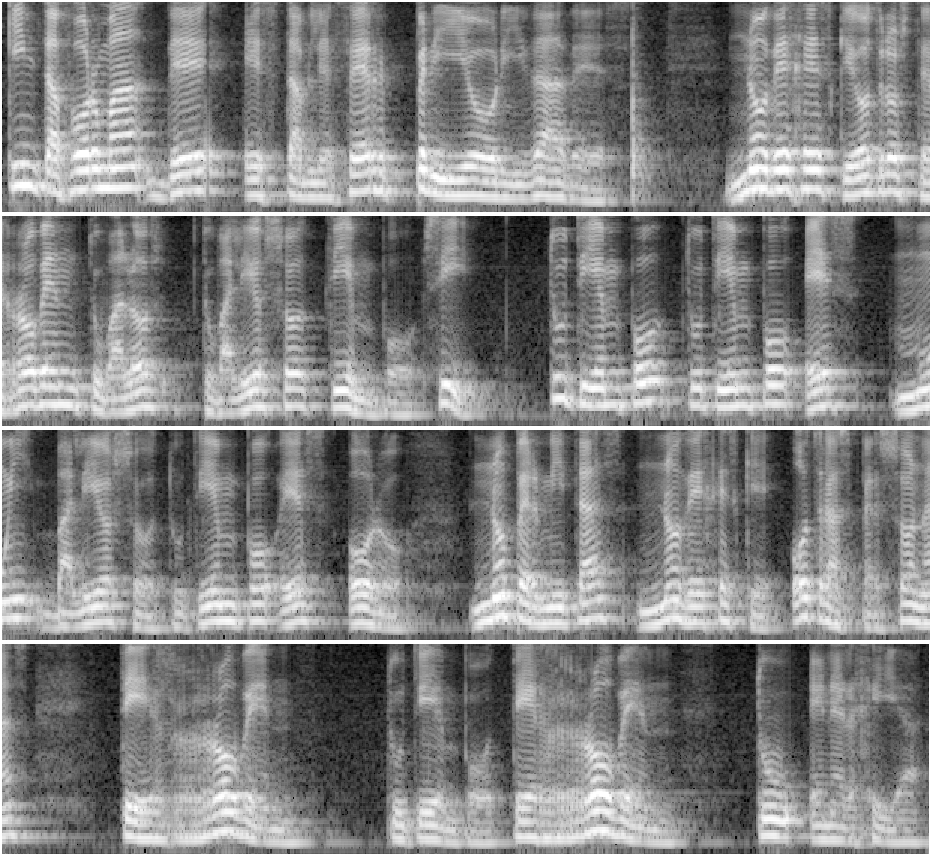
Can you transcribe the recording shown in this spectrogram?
Quinta forma de establecer prioridades. No dejes que otros te roben tu, tu valioso tiempo. Sí, tu tiempo, tu tiempo es muy valioso, tu tiempo es oro. No permitas, no dejes que otras personas te roben tu tiempo, te roben tu energía.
